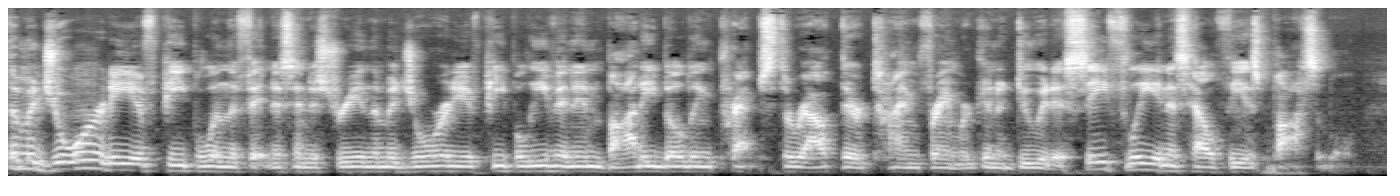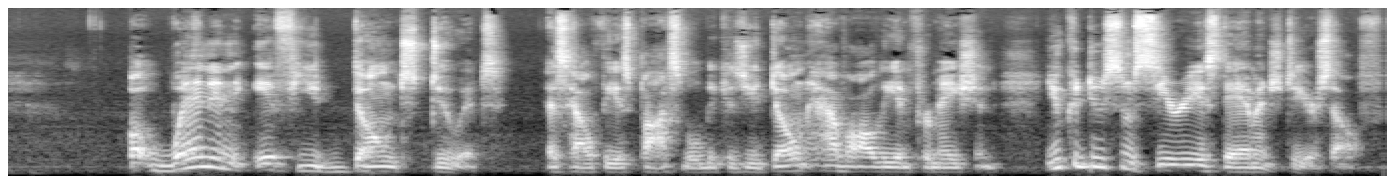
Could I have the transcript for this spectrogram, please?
The majority of people in the fitness industry and the majority of people even in bodybuilding preps throughout their time frame are going to do it as safely and as healthy as possible. But when and if you don't do it as healthy as possible because you don't have all the information, you could do some serious damage to yourself.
